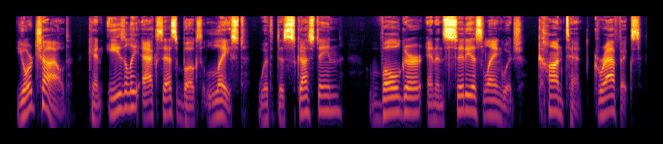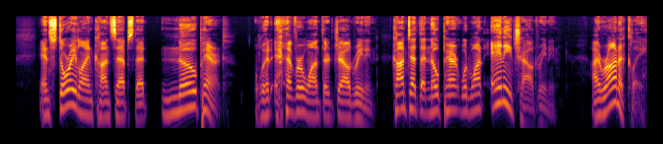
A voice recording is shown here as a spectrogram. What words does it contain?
your child can easily access books laced with disgusting, vulgar, and insidious language, content, graphics, and storyline concepts that no parent would ever want their child reading. Content that no parent would want any child reading. Ironically,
